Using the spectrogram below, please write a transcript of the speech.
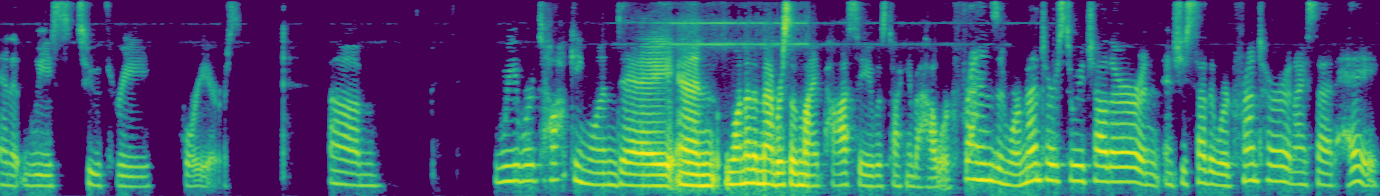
in at least two, three, four years. Um, we were talking one day and one of the members of my posse was talking about how we're friends and we're mentors to each other and, and she said the word friender and i said hey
